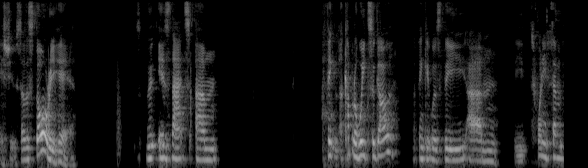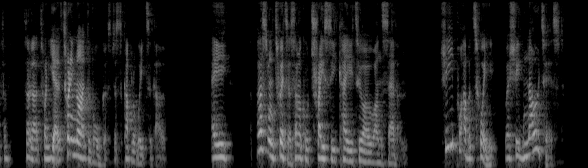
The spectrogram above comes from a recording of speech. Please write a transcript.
issue. So the story here is, is that um, I think a couple of weeks ago, I think it was the um, the 27th of something like 20 yeah, the 29th of August, just a couple of weeks ago. A, a person on Twitter, someone called Tracy K2017, she put up a tweet where she'd noticed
